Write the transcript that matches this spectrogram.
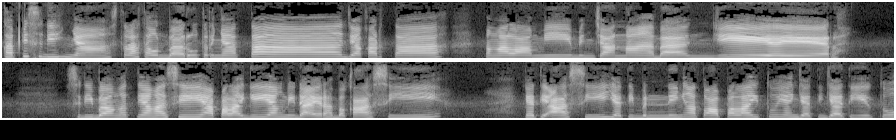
Tapi sedihnya setelah tahun baru ternyata Jakarta mengalami bencana banjir. Sedih banget ya nggak sih, apalagi yang di daerah Bekasi, Jati Asi, Jati Bening atau apalah itu yang jati-jati itu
